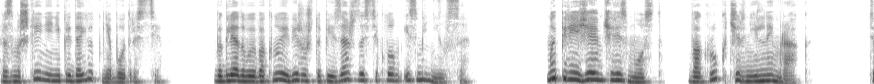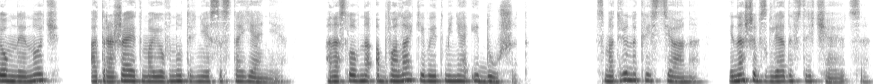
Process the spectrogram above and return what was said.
Размышления не придают мне бодрости. Выглядываю в окно и вижу, что пейзаж за стеклом изменился. Мы переезжаем через мост. Вокруг чернильный мрак. Темная ночь отражает мое внутреннее состояние. Она словно обволакивает меня и душит. Смотрю на Кристиана, и наши взгляды встречаются.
